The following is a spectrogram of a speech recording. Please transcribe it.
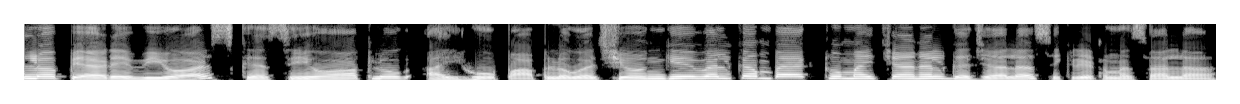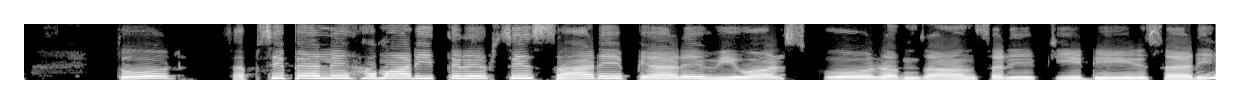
हेलो प्यारे व्यूअर्स कैसे हो आप लोग? आई होप आप लोग अच्छे होंगे। Welcome back to my channel Gazala secret masala तो सबसे पहले हमारी तरफ़ से सारे प्यारे व्यूअर्स को रमज़ान शरीफ की ढेर सारी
